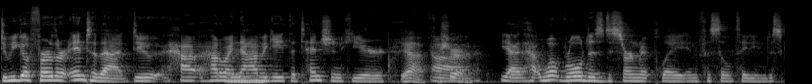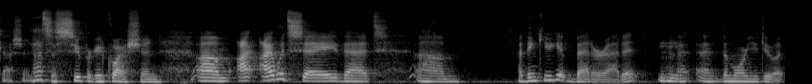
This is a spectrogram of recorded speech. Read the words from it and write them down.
do we go further into that? Do how how do I navigate the tension here? Mm-hmm. Yeah, for Uh, sure. Yeah, how, what role does discernment play in facilitating discussion? That's a super good question. Um, I, I would say that um, I think you get better at it Mhm. uh, uh, the more you do it.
